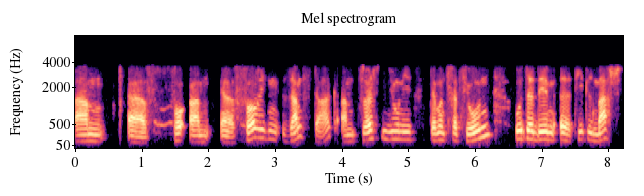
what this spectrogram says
ähm, äh, vor, am äh, vorigen Samstag, am 12. Juni, Demonstrationen unter dem äh, Titel Marsch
